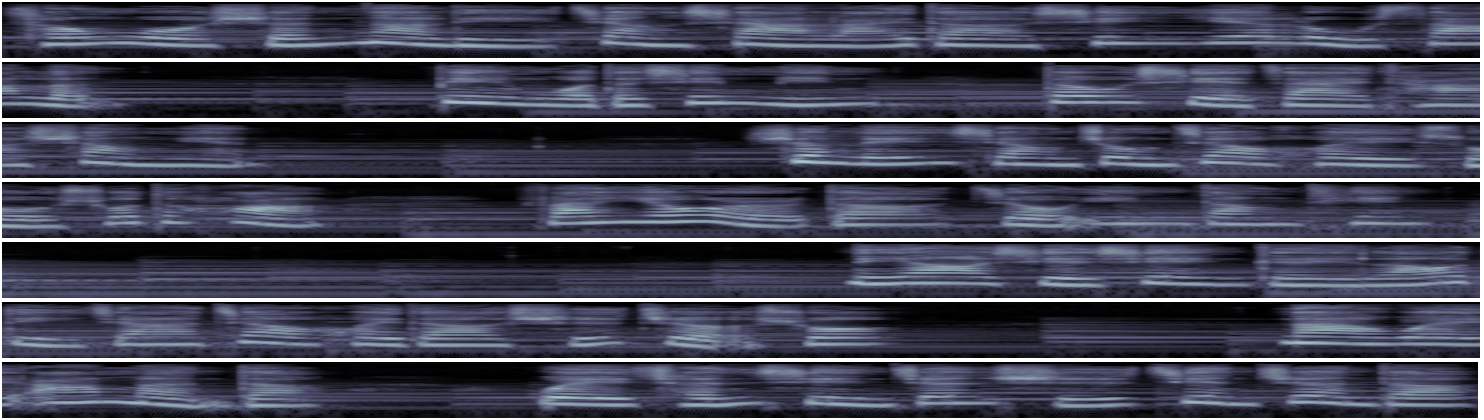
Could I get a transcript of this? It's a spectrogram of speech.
从我神那里降下来的新耶路撒冷，并我的新名都写在它上面。圣灵向众教会所说的话，凡有耳的就应当听。你要写信给老底家教会的使者说：那位阿门的，为诚信真实见证的，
